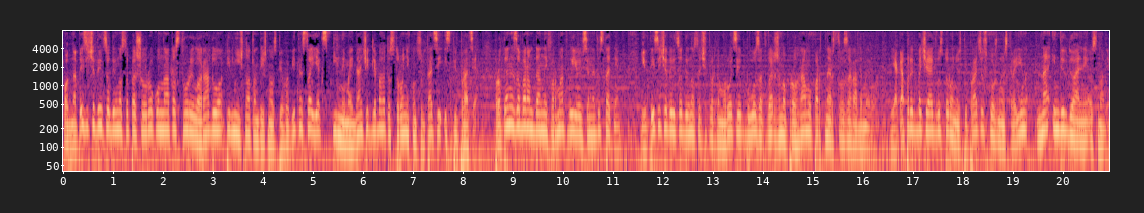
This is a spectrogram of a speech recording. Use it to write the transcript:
1991 року НАТО створило Раду Північно-Атлантичного співробітництва як спільний майданчик для багатосторонніх консультацій і співпраці. Проте незабаром даний формат виявився недостатнім. І в 1994 році було затверджено програму партнерство заради миру, яка передбачає двосторонню співпрацю з кожною з країн на індивідуальній основі.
